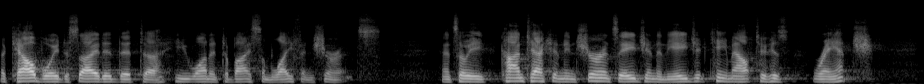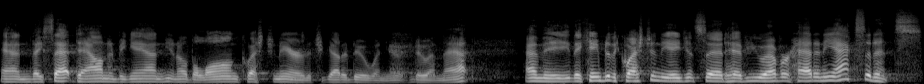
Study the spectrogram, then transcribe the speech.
A cowboy decided that uh, he wanted to buy some life insurance. And so he contacted an insurance agent, and the agent came out to his ranch. And they sat down and began, you know, the long questionnaire that you got to do when you're doing that. And the, they came to the question. The agent said, Have you ever had any accidents?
